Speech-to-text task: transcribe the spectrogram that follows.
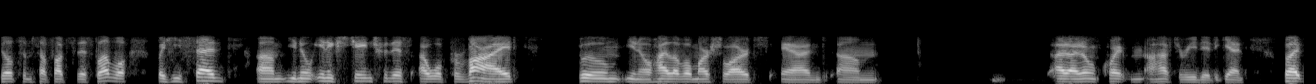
built himself up to this level. But he said, um, you know, in exchange for this, I will provide, boom, you know, high level martial arts and um, I, I don't quite. I'll have to read it again. But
